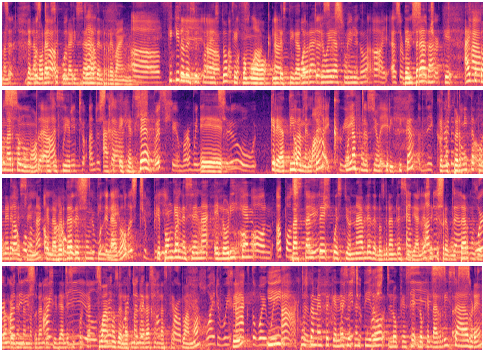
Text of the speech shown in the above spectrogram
de la moral secularizada del rebaño. ¿Qué quiero decir con esto? que como investigadora yo he asumido de entrada que hay que tomar con humor, es decir, ejercer eh, creativamente una función crítica que nos permita poner en escena, que la verdad es un tinglado, que ponga en escena el origen bastante cuestionable de los grandes ideales. Hay que preguntarnos de dónde vienen los grandes ideales y por qué actuamos de las maneras en las que actuamos. ¿sí? Y justamente que en ese sentido lo que, se, lo que la risa abre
